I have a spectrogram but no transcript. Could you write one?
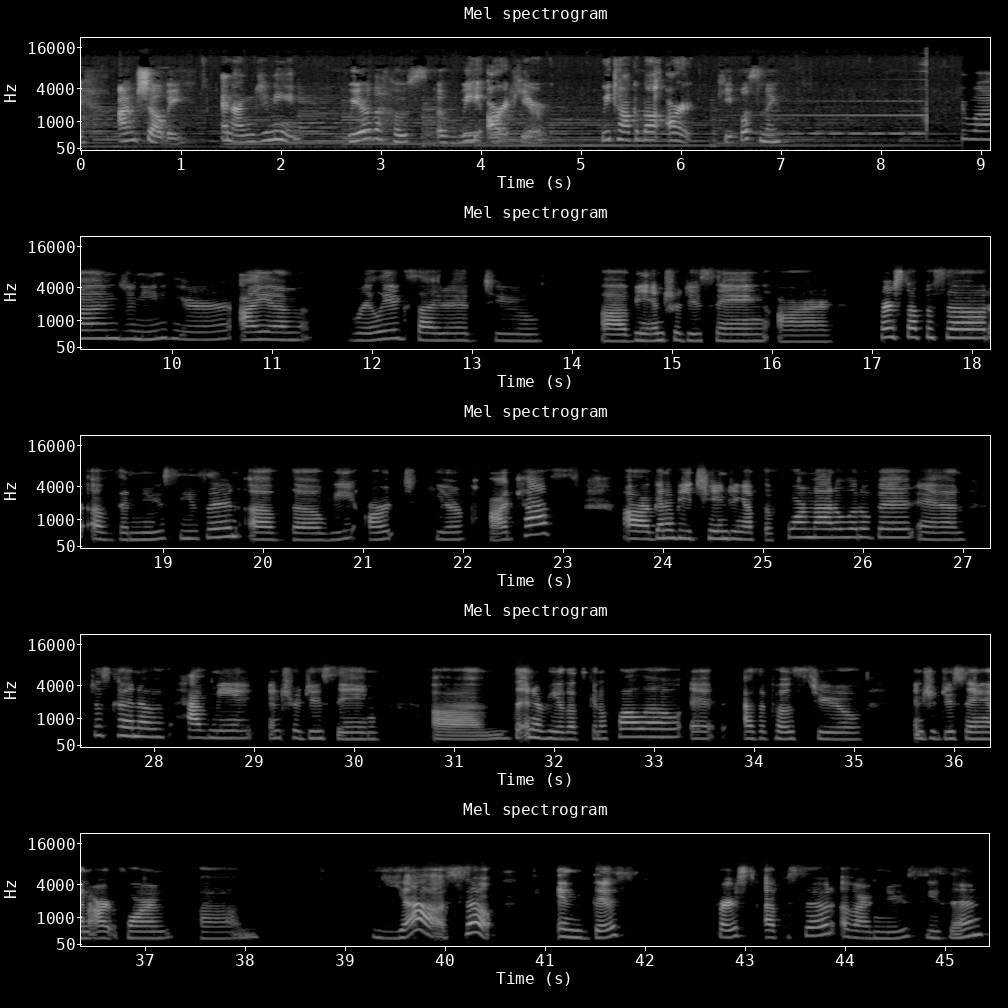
Hi, I'm Shelby. And I'm Janine. We are the hosts of We, we Art Here. We talk about art. Keep listening. Everyone, Janine here. I am really excited to uh, be introducing our first episode of the new season of the We Art Here podcast. Uh, going to be changing up the format a little bit and just kind of have me introducing um, the interview that's going to follow it as opposed to introducing an art form. Um, yeah, so in this first episode of our new season,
